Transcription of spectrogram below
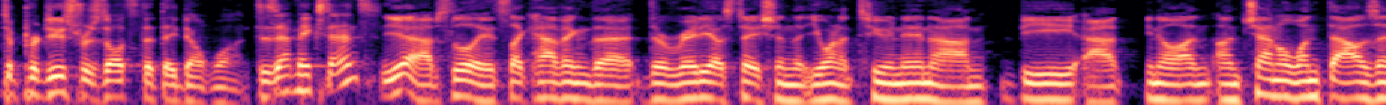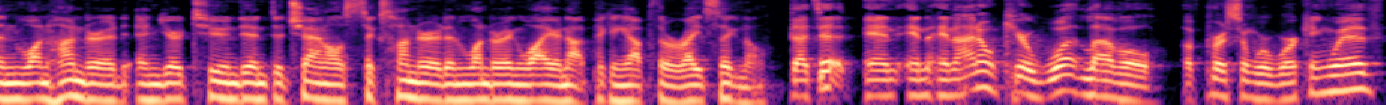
to produce results that they don't want. Does that make sense? Yeah, absolutely. It's like having the the radio station that you want to tune in on be at, you know, on, on channel 1100 and you're tuned into channel 600 and wondering why you're not picking up the right signal. That's it. And and and I don't care what level of person we're working with.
